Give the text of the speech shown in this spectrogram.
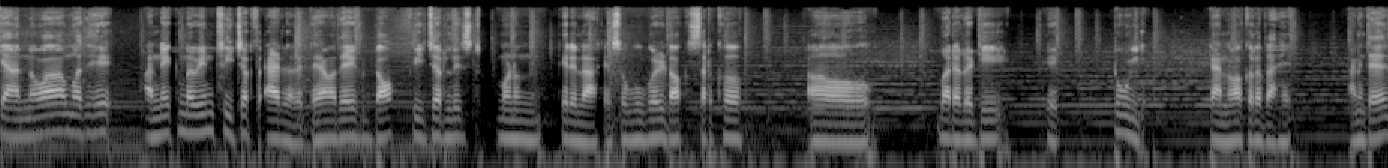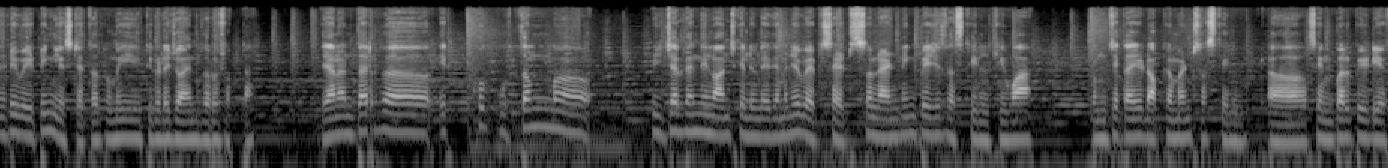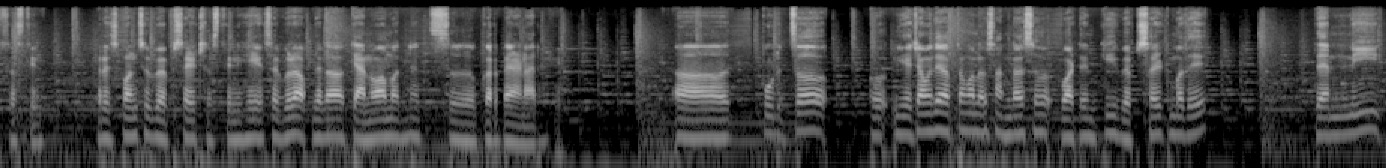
कॅनवामध्ये अनेक नवीन features add झाले त्यामध्ये एक डॉक फीचर लिस्ट म्हणून केलेलं आहे. सो गुगल डॉक्ससारखं बऱ्यापैकी एक टूल कॅनवा करत आहे. आणि त्याच्यासाठी वेटिंग लिस्ट आहे. तर तुम्ही तिकडे जॉईन करू शकता. त्यानंतर एक खूप उत्तम फीचर त्यांनी लॉन्च केलेले आहे. ते म्हणजे वेबसाईट्स सो लँडिंग पेजेस असतील किंवा तुमचे काही डॉक्युमेंट्स असतील सिंपल पी डी एफ्स असतील. रेस्पॉन्सिव्ह वेबसाईट्स असतील हे सगळं आपल्याला कॅनवामधनंच करता येणार आहे. पुढचं याच्यामध्ये आता मला सांगायचं वाटेल की वेबसाईटमध्ये त्यांनी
